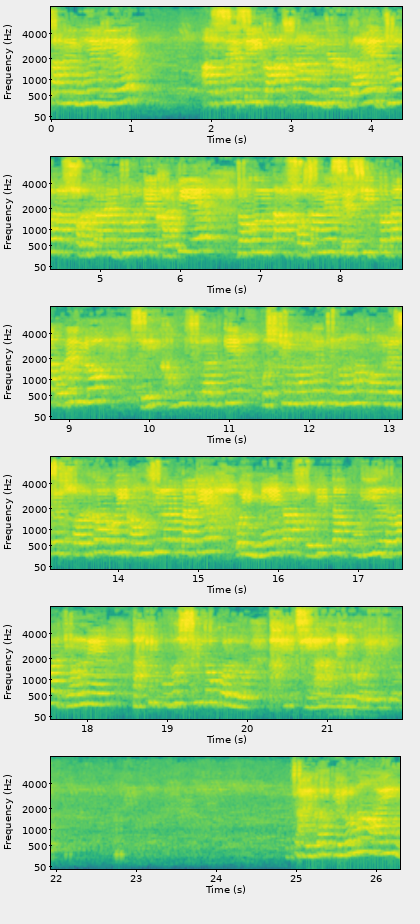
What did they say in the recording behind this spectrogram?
শ্মশানে নিয়ে গিয়ে আর সে সেই কাজটা নিজের গায়ের জোর আর সরকারের জোরকে খাটিয়ে যখন তার শ্মশানে শেষ কৃত্যটা করে দিল, সেই কাউন্সিলরকে পশ্চিমবঙ্গের তৃণমূল কংগ্রেসের সরকার ওই কাউন্সিলরটাকে, ওই মেয়েটার শরীরটা পুড়িয়ে দেওয়ার জন্য তাকে পুরস্কৃত করল, তাকে চেয়ারম্যান করে দিল। জায়গা পেল না আইন।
